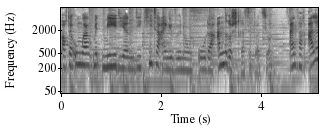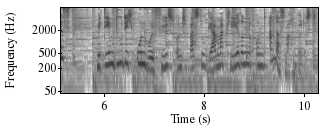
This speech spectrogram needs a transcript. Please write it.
Auch der Umgang mit Medien, die Kita-Eingewöhnung oder andere Stresssituationen. Einfach alles, mit dem du dich unwohl fühlst und was du gern mal klären und anders machen würdest.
